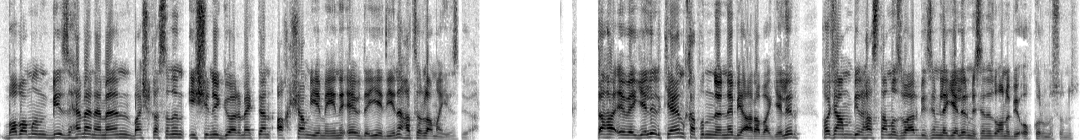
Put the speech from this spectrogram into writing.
Babamın biz hemen hemen başkasının işini görmekten akşam yemeğini evde yediğini hatırlamayız diyor. Daha eve gelirken kapının önüne bir araba gelir. Hocam bir hastamız var bizimle gelir misiniz onu bir okur musunuz?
